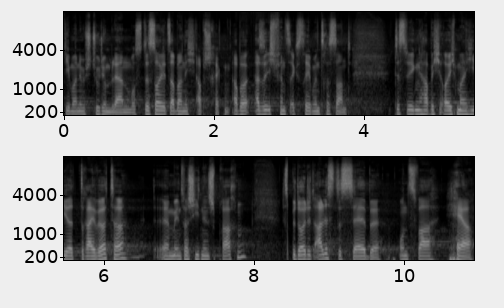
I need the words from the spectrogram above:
die man im Studium lernen muss. Das soll jetzt aber nicht abschrecken. Aber also ich finde es extrem interessant. Deswegen habe ich euch mal hier drei Wörter ähm, in verschiedenen Sprachen. Das bedeutet alles dasselbe. Und zwar Herr.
